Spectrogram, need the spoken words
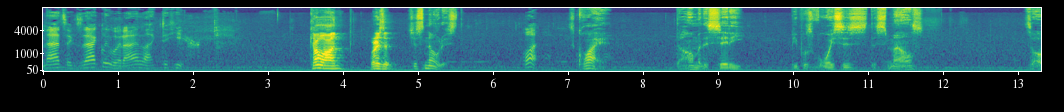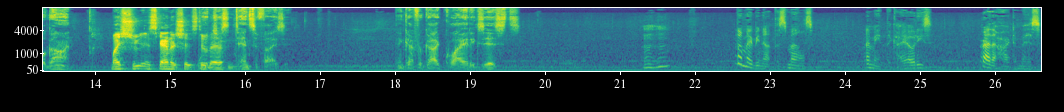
And that's exactly what I like to hear. Come on. Where is it? Just noticed. What? It's quiet. The hum of the city, people's voices, the smells. It's all gone. My shoot and scanner shit's still Wind there. just intensifies it. Think I forgot quiet exists. Mm-hmm. Though maybe not the smells. I mean, the coyotes. Rather hard to miss.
